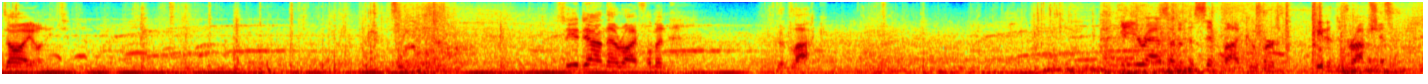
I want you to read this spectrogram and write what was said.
die on it. See you down there, Rifleman. Good luck. Get your ass out of the sim pod, Cooper. Meet at the dropship.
